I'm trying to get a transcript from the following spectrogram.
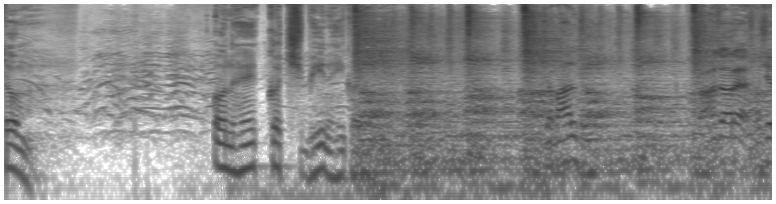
तुम उन्हें कुछ भी नहीं करो। जमाल कहाँ जा रहा है? मुझे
